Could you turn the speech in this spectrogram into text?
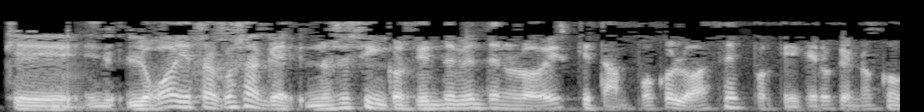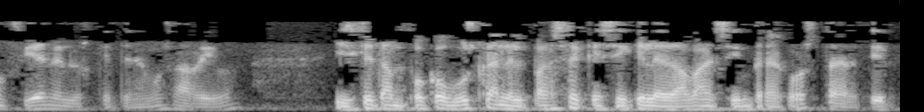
que luego hay otra cosa que no sé si inconscientemente no lo veis, que tampoco lo hacen porque creo que no confían en los que tenemos arriba. Y es que tampoco buscan el pase que sí que le daban siempre a Costa. Es decir,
